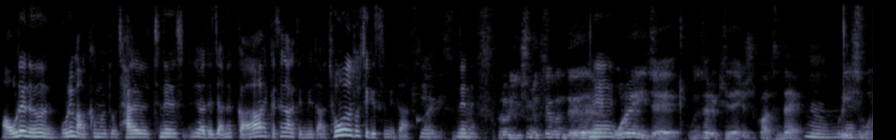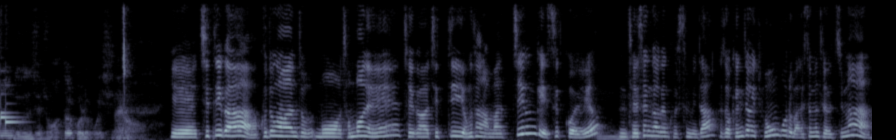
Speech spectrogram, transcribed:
아, 올해는 올해만큼은 또 잘 지내야 되지 않을까 이렇게 생각이 듭니다. 좋은 소식 있습니다. 예. 알겠습니다. 네네. 물론 우리 66세 분들 네. 올해 이제 운세를 기대해 주실 것 같은데 음, 우리 네. 25년도 운세 좀 어떨 걸로 보이시나요? 예, GT가 그동안 저, 뭐 전번에 제가 GT 영상 아마 찍은 게 있을 거예요. 음, 네. 음, 제 생각엔 그렇습니다. 그래서 굉장히 좋은 거로 말씀을 드렸지만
